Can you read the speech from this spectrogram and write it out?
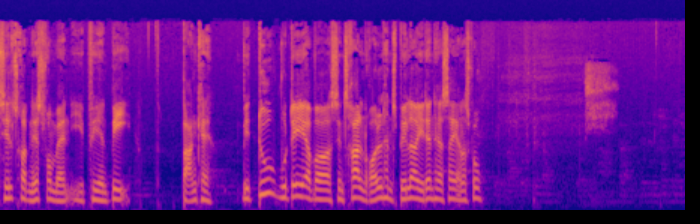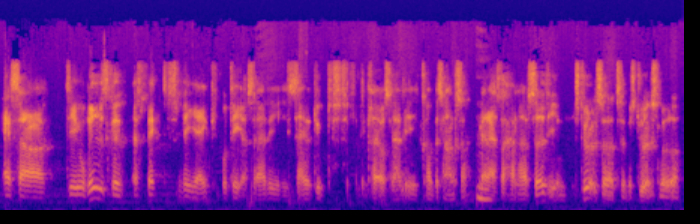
tiltrådt næstformand i PNB Banka. Vil du vurdere, hvor central en rolle han spiller i den her sag, Anders Fogh? Altså, det juridiske aspekt vil jeg ikke vurdere særlig, særlig dybt, for det kræver særlige kompetencer. Mm. Men altså, han har siddet i en bestyrelse til bestyrelsesmøder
